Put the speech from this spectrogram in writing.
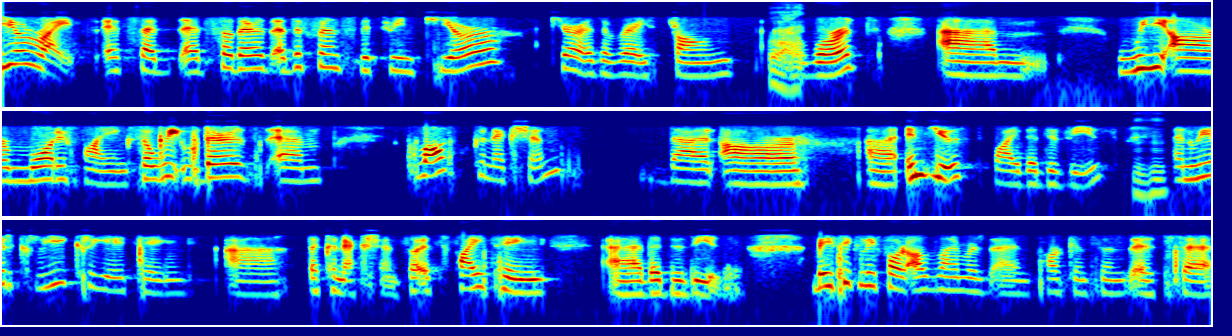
You're right. It's a, it's, so there's a difference between cure. Cure is a very strong uh, right. word. Um, we are modifying. So we there's um, lost connections that are uh, induced by the disease, mm-hmm. and we're recreating uh, the connection. So it's fighting uh, the disease. Basically, for Alzheimer's and Parkinson's, it's uh,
